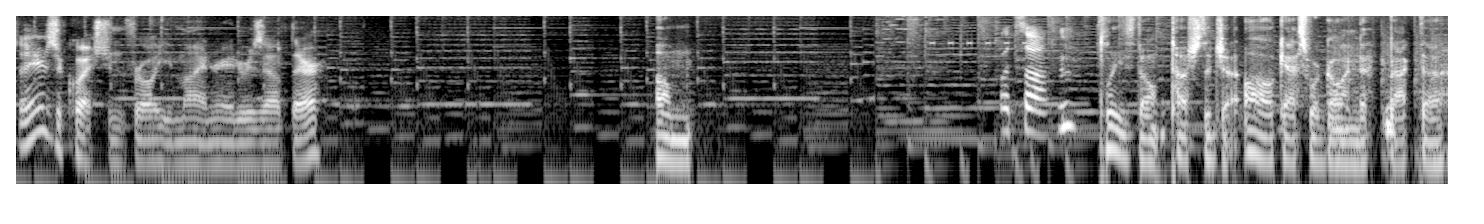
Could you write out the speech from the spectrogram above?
So here's a question for all you mine raiders out there. um, What's up? please don't touch the jet. Oh, I guess we're going to back to.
